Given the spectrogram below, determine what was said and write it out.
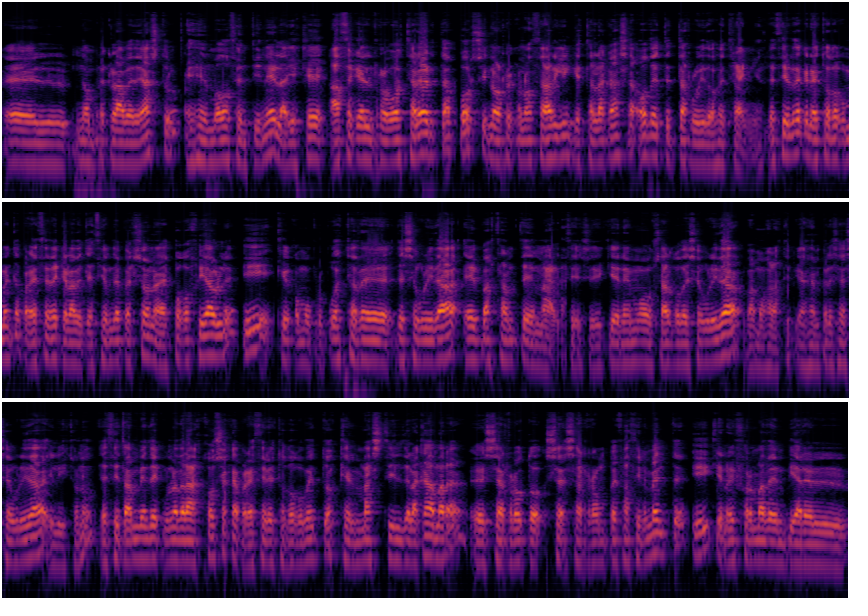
el nombre clave de Astro, es el modo centinela. Y es que hace que el robot esté alerta por si no reconoce a alguien que está en la casa o detecta ruidos extraños. Es decir, de que en estos documentos parece de que la detección de personas es poco fiable y que como propuesta de, de seguridad es bastante mala. si queremos algo de seguridad, vamos a las típicas empresas de seguridad y listo, ¿no? Es decir, también de que una de las cosas que aparece en estos documentos es que el mástil de la cámara eh, se, roto, se, se rompe fácilmente y que no hay forma de enviar el,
